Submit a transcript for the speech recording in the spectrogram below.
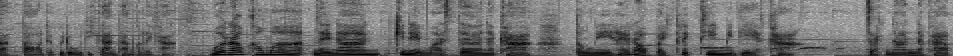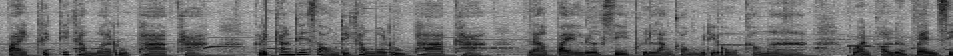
ตัดต่อเดี๋ยวไปดูวิธีการทำกันเลยค่ะ เมื่อเราเข้ามาในหน้า KineMaster นะคะ ตรงนี้ให้เราไปคลิกที่ Media ค่ะ จากนั้นนะคะไปคลิกที่คำว่ารูปภาพค่ะ คลิกครั้งที่ 2 ที่คำว่ารูปภาพค่ะ แล้วไปเลือกสีพื้นหลังของวิดีโอเข้ามากวนขอเลือกเป็นสี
